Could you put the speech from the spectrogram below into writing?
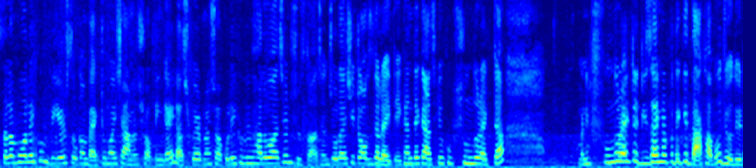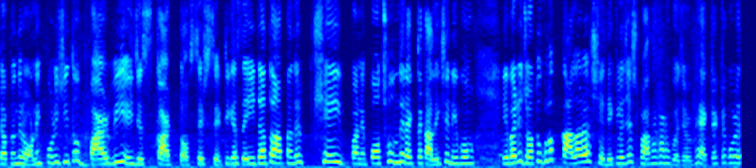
আসসালামু আলাইকুম viewers welcome back to my channel shopping guide আজকে আপনারা সকলেই খুবই ভালো আছেন, সুস্থ আছেন। চলে আসি টপস গ্যালারিতে এখান থেকে আজকে খুব সুন্দর একটা মানে সুন্দর একটা ডিজাইন আপনাদেরকে দেখাবো যদিও এটা আপনাদের অনেক পরিচিত। বারবি এই যে স্কার্ট টপসের সেট ঠিক আছে? এইটা তো আপনাদের সেই মানে পছন্দের একটা কালেকশন এবং এবারে যতগুলো কালার আসছে দেখলে জাস্ট মাথা খারাপ হয়ে যাবে। ভাই একটা একটা করে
